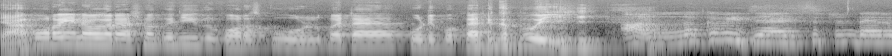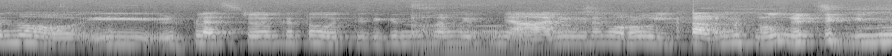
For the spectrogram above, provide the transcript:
ഞാൻ കുറെ ഇനോഗ്രേഷൻ ഒക്കെ ചെയ്തു. കുറെ സ്കൂളിൽ പറ്റ കൂടിപ്പൊക്കാരൊക്കെ പോയി. അന്നൊക്കെ വിചാരിച്ചിട്ടുണ്ടായിരുന്നോ? ഈ പ്ലസ് ടു ഒക്കെ തോറ്റിരിക്കുന്ന സമയത്ത് ഞാനിങ്ങനെ കുറെ ഉദ്ഘാടനങ്ങളൊക്കെ ചെയ്യുന്നു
